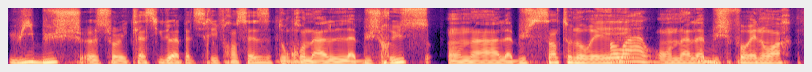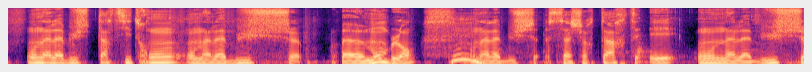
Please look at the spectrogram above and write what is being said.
8 bûches euh, sur les classiques de la pâtisserie française. Donc, on a la bûche russe, on a la bûche Saint-Honoré, Oh, on a la bûche Forêt Noire, on a la bûche Tarte Citron, on a la bûche euh, Mont Blanc, on a la bûche Sacher Tarte et on a la bûche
